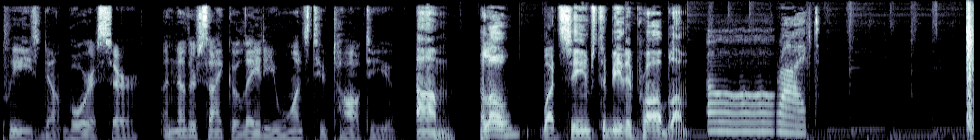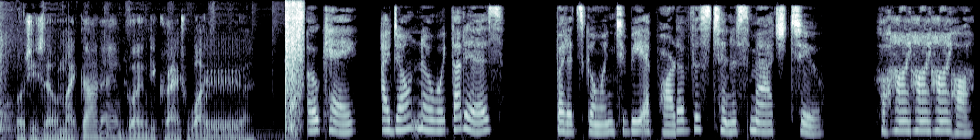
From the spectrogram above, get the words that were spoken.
please don't Boris sir. Another psycho lady wants to talk to you. Um, hello, what seems to be the problem? Oh, right. Oh jeez, oh my god, I am going to crash. Wire. Okay, I don't know what that is. But it's going to be a part of this tennis match too. Ha ha ha ha ha.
